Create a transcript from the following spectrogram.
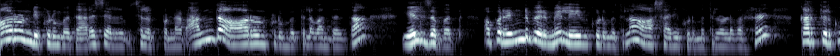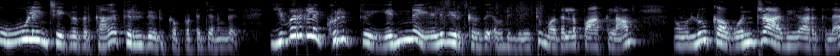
ஆரோனுடைய குடும்பத்தாரை அரசு செலக்ட் பண்ணார். அந்த ஆரோன் குடும்பத்தில் வந்தது தான் எலிசபெத். அப்போ ரெண்டு பேருமே லேவி குடும்பத்தில் ஆசாரி குடும்பத்தில் உள்ளவர்கள். கர்த்தருக்கு ஊழியம் செய்கிறதற்காக தெரிந்தெடுக்கப்பட்ட ஜனங்கள். இவர்களை குறித்து என்ன எழுதியிருக்கிறது அப்படின்னு சொல்லிட்டு முதல்ல பார்க்கலாம். லூக்கா ஒன்றாம் அதிகாரத்தில்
